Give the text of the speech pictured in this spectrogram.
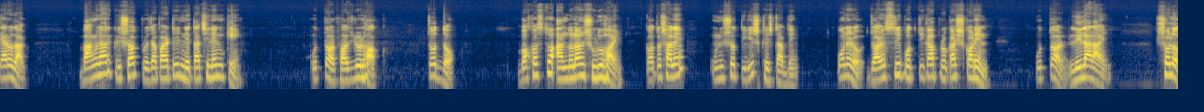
তেরো দাগ, বাংলার কৃষক প্রজা পার্টির নেতা ছিলেন কে? উত্তর, ফজলুল হক। চোদ্দ বখস্ত আন্দোলন শুরু হয়। কত সালে? উনিশশো তিরিশ খ্রিস্টাব্দে। পনেরো, জয়শ্রী পত্রিকা প্রকাশ করেন। উত্তর, লীলা রায়। ষোলো,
